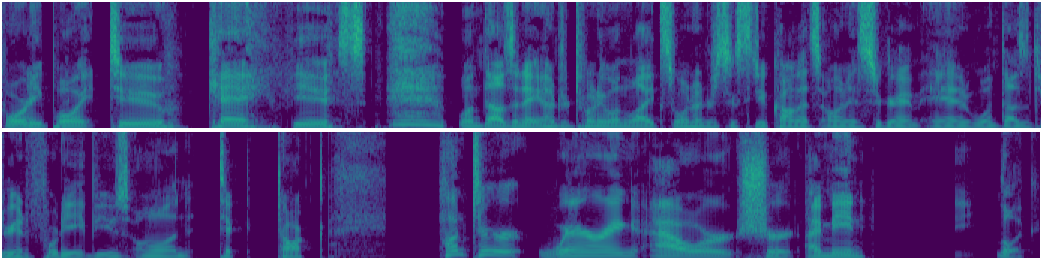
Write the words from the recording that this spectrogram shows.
40.2K views, 1,821 likes, 162 comments on Instagram, and 1,348 views on TikTok. Hunter wearing our shirt. I mean, look,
